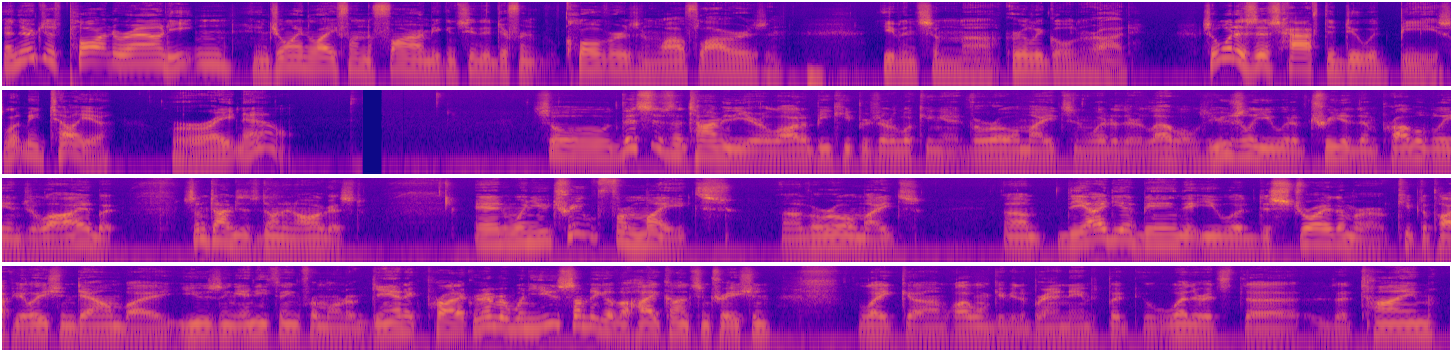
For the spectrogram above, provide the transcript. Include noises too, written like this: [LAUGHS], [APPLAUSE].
And they're just plotting around, eating, enjoying life on the farm. You can see the different clovers and wildflowers and even some uh, early goldenrod. So, what does this have to do with bees? Let me tell you right now. So this is the time of the year a lot of beekeepers are looking at varroa mites and what are their levels. Usually you would have treated them probably in July, but sometimes it's done in August. And when you treat for mites, uh, varroa mites, um, the idea being that you would destroy them or keep the population down by using anything from an organic product. Remember, when you use something of a high concentration, like um, well, I won't give you the brand names, but whether it's the the thyme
